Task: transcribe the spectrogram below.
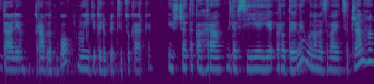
Далі Равлик Боб. Мої діти люблять ці цукерки. І ще така гра для всієї родини. Вона називається Дженга.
